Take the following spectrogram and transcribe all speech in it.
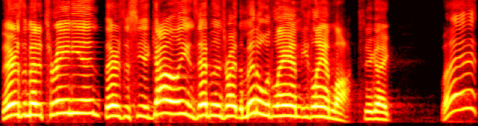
There's the Mediterranean, there's the Sea of Galilee, and Zebulun's right in the middle with land. He's landlocked. So you're like, what?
